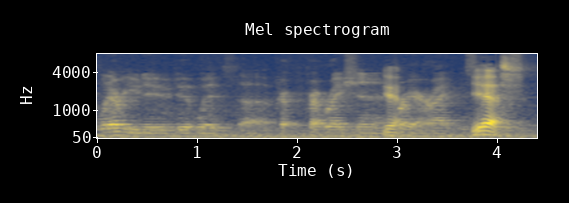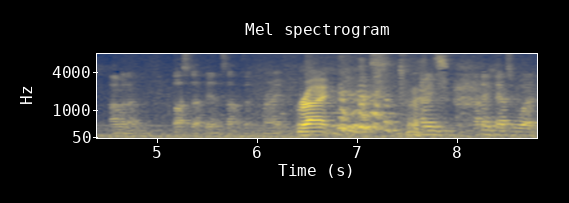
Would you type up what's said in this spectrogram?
whatever you do, do it with uh, pre- preparation and Yeah. prayer, right? So Yes. I'm going to bust up in something, right? Right. I mean, I think that's what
